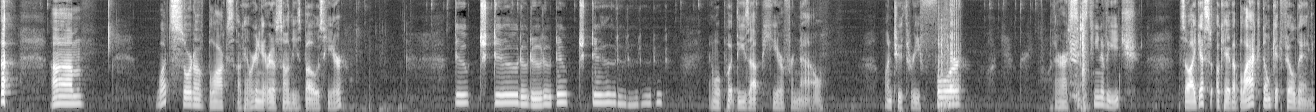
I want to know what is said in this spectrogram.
um, what sort of blocks? Okay, we're gonna get rid of some of these bows here. Do do do do do do do do do do. And we'll put these up here for now. One, two, three, four. There are 16 of each. So I guess, okay, the black don't get filled in.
